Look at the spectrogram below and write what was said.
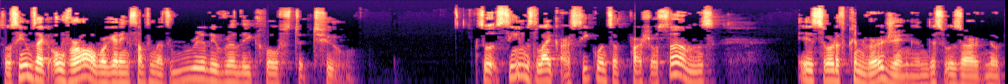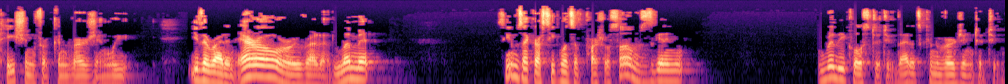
So it seems like overall we're getting something that's really, really close to 2. So it seems like our sequence of partial sums is sort of converging, and this was our notation for converging. We either write an arrow or we write a limit. Seems like our sequence of partial sums is getting really close to 2. That is converging to 2.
